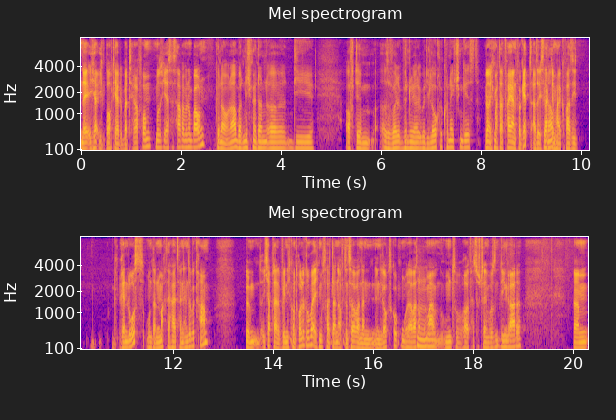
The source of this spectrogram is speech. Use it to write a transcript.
Ne, ich, ich brauche die halt über Terraform, muss ich SSH-Verbindung bauen. Genau, ne, aber nicht mehr dann äh, die auf dem, also weil, wenn du ja über die Local Connection gehst. Genau, ich mache dann Fire and Forget. Also ich Genau. dem halt quasi, renn los und dann macht er halt seinen Ansible-Kram. Ähm, ich habe da wenig Kontrolle drüber. Ich muss halt dann auf den Servern dann in die Logs gucken oder was auch Mhm. immer, um zu, festzustellen, wo sind die gerade. Ähm,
